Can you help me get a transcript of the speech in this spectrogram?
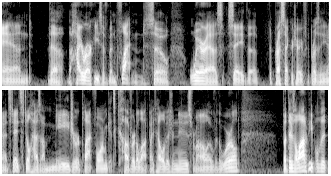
And the, the hierarchies have been flattened. So, whereas, say, the, the press secretary for the President of the United States still has a major platform, gets covered a lot by television news from all over the world, but there's a lot of people that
